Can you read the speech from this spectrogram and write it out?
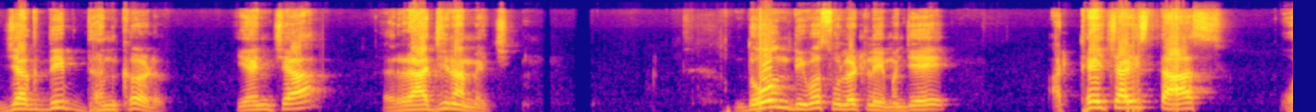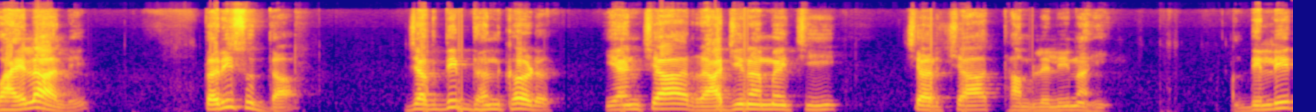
जगदीप धनखड यांच्या राजीनाम्याची. दोन दिवस उलटले म्हणजे अठ्ठेचाळीस तास व्हायला आले तरीसुद्धा जगदीप धनखड यांच्या राजीनाम्याची चर्चा थांबलेली नाही. दिल्लीत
